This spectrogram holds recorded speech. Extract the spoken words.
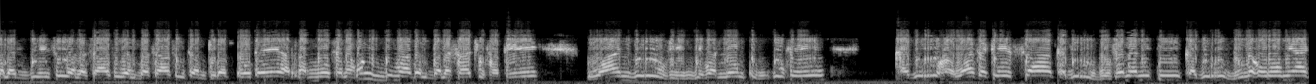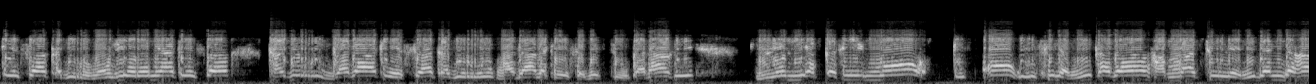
wal ajjeesuu wal asaasuu wal basaasuu santu rakkoo ta'e har'ammoo sana hundumaa balbalasaa cufatee waan jiruuf injifannoon kun dhufee ka jirru hawaasa keessa ka jirru bosona miti ka jirru buna oromiyaa keessa ka jirru muuzii oromiyaa keessa ka jirru gabaa keessa ka jirru magaala keessa jechuu. Kanaaf lolli akkasii immoo xiqqoo ulfina ni qaba hammaachuullee ni danda'a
